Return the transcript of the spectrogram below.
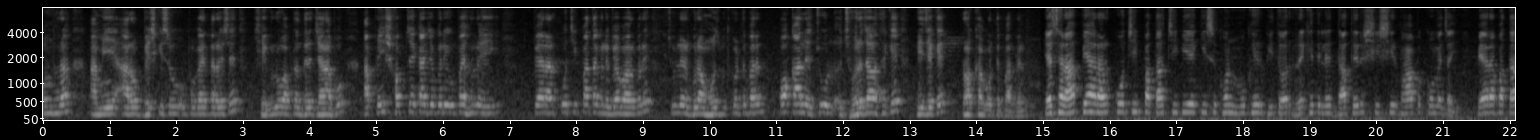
বন্ধুরা, আমি আরও বেশ কিছু উপকারিতা রয়েছে সেগুলো আপনাদের জানাব। আপনি সবচেয়ে কার্যকরী উপায় হলো এই পেয়ারার কচি পাতাগুলি ব্যবহার করে চুলের গুঁড়া মজবুত করতে পারেন। অকালে চুল ঝরে যাওয়া থেকে নিজেকে রক্ষা করতে পারবেন। এছাড়া পেয়ারার কচি পাতা চিবিয়ে কিছুক্ষণ মুখের ভিতর রেখে দিলে দাঁতের শিশির ভাব কমে যায়। পেয়ারা পাতা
